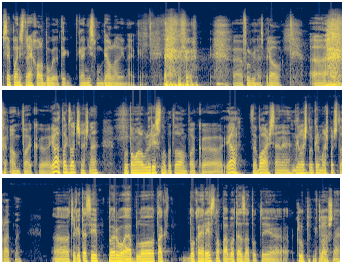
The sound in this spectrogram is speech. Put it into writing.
vse pa ni strah, hvala Bogu, da tega nismo objavljali. Ne, uh, Folk bi nas prijavil. Uh, ampak uh, ja, tako začneš, ne. Pol pa malo bolj resno pa to, ampak uh, ja, zabaš se, ne, delaš to, ker imaš pač to rad. Ne. Uh, Če te si prvo je bilo tako dokaj resno, pa je bilo te za to ti eh, klub Miklaš, ja.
